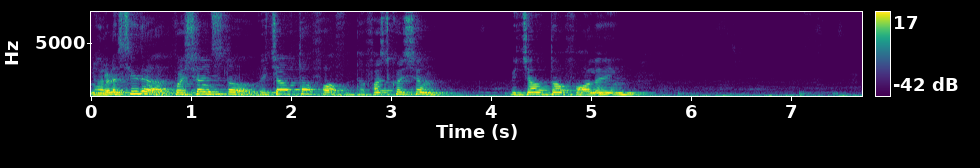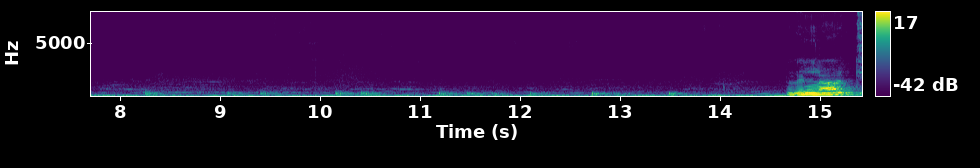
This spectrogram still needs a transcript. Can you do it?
Now let us see the questions now. Which of the of the first question, which of the following will not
